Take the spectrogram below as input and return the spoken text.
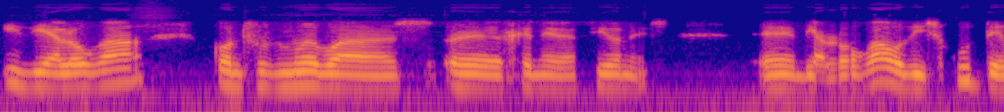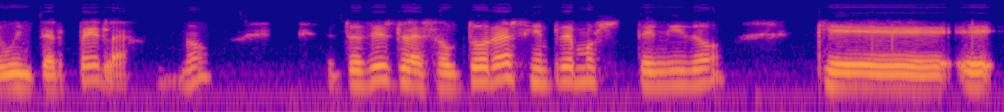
y dialoga con sus nuevas eh, generaciones. Eh, dialoga o discute o interpela, ¿no? Entonces, las autoras siempre hemos tenido que,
